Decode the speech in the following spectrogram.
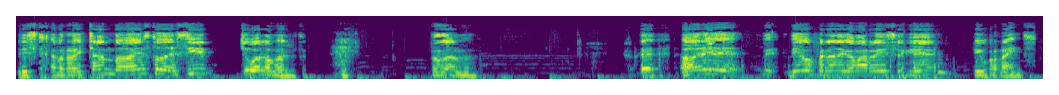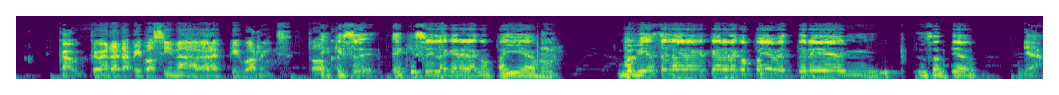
dice, aprovechando esto, decir, chúbalo a Meltzer. Totalmente. Eh, ahora, eh, Di- Diego Fernández Camargo dice que Pipo Reigns. Primero era Pipo Cina, ahora es Pipo. Todo Es que, soy, es que soy la cara de la compañía. Volví a ser la cara de la compañía, me enteré en, en Santiago. Ya.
